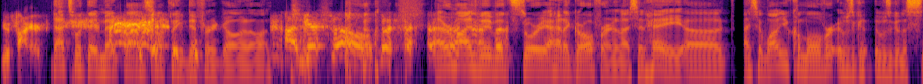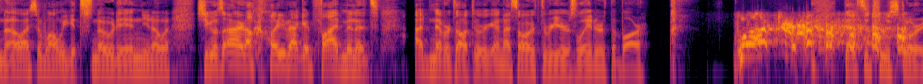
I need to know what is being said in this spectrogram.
you're fired. that's what they meant by something different going on. I guess so. That reminds me of a story. I had a girlfriend, and I said, "Hey, uh, I said, why don't you come over? It was it was going to snow. I said, why don't we get snowed in? You know?" She goes, "All right, I'll call you back in five minutes." I'd never talk to her again. I saw her three years later at the bar. What? That's a true story.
